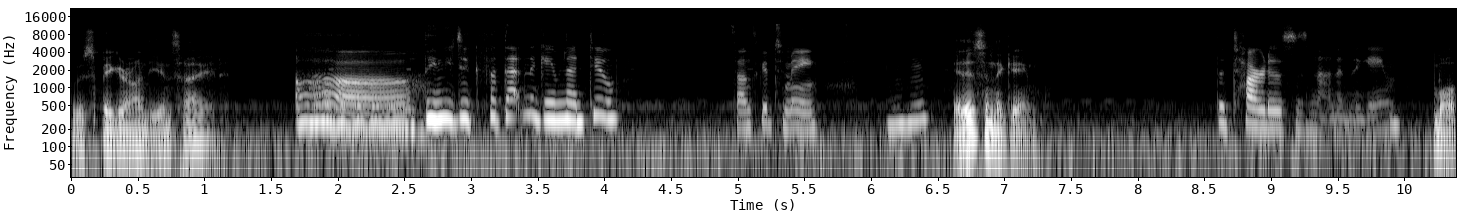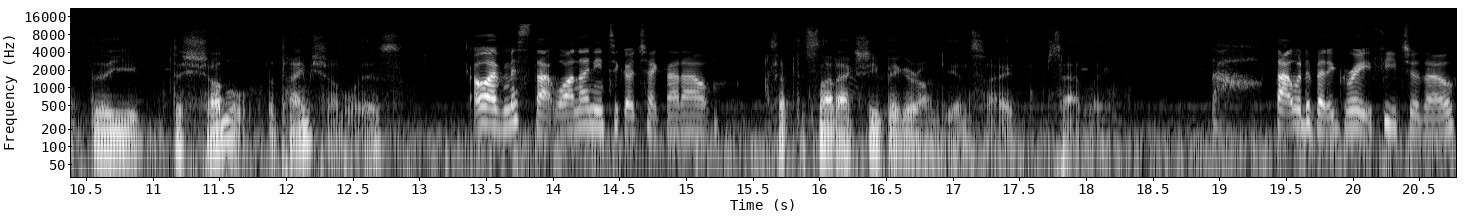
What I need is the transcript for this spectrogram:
It was bigger on the inside. Oh, they need to put that in the game then too. Sounds good to me. Mm-hmm. It is in the game. The TARDIS is not in the game. Well, the the shuttle, the time shuttle is, Oh, I've missed that one. I need to go check that out. except it's not actually bigger on the inside, sadly. Oh, that would have been a great feature, though.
